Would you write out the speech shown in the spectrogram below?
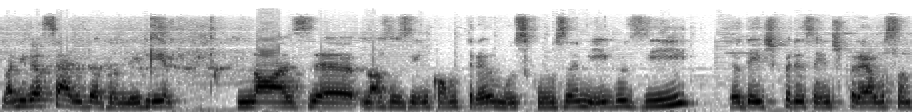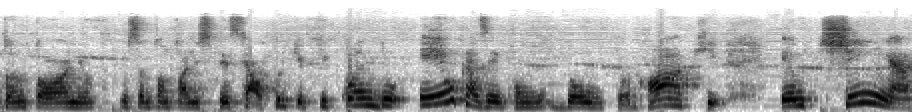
no aniversário da Vanderly, nós, eh, nós nos encontramos com os amigos e eu dei de presente para ela o Santo Antônio, o Santo Antônio especial. Por quê? Porque quando eu casei com o Dr. Rock, eu tinha,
